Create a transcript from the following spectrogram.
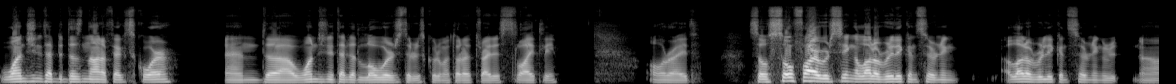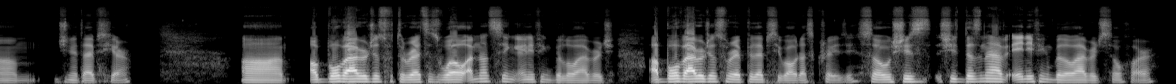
one genotype that does not affect score, and uh, one genotype that lowers the risk of rheumatoid arthritis slightly. All right. So so far we're seeing a lot of really concerning, a lot of really concerning um, genotypes here. Uh, above averages for Tourette's as well. I'm not seeing anything below average. Above averages for epilepsy. Wow, that's crazy. So she's she doesn't have anything below average so far.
